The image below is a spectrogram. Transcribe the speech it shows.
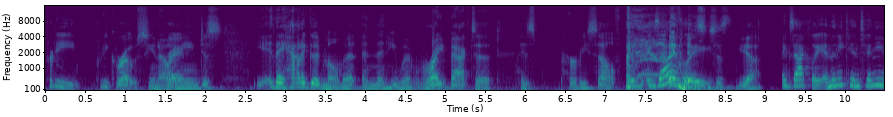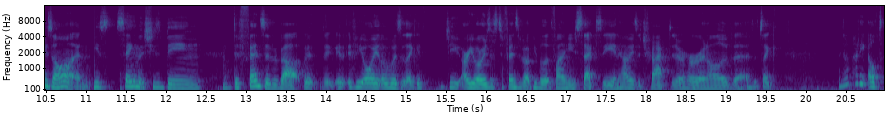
pretty pretty gross, you know? Right. I mean, just they had a good moment and then he went right back to his pervy self. Exactly. it's just yeah. Exactly. And then he continues on. He's saying that she's being defensive about if he always was it like if do you, are you always this defensive about people that find you sexy and how he's attracted to her and all of this it's like nobody else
